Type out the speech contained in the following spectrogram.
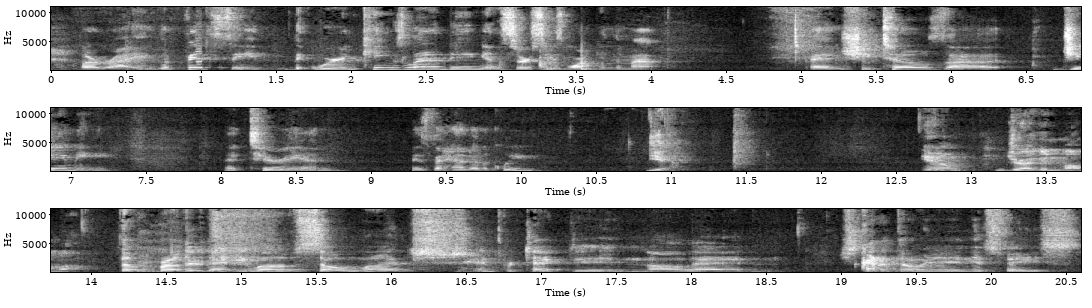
All right, the fifth scene. We're in King's Landing, and Cersei's walking the map, and she tells uh, Jaime that Tyrion is the hand of the queen. yeah. You know, Dragon Mama. The brother that he loves so much and protected and all that. And she's kind of throwing it in his face.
